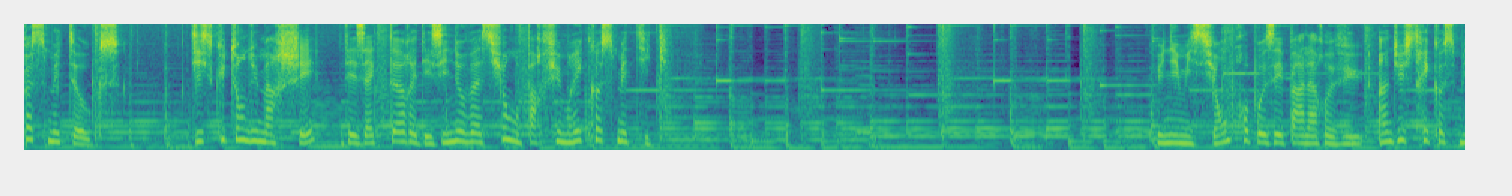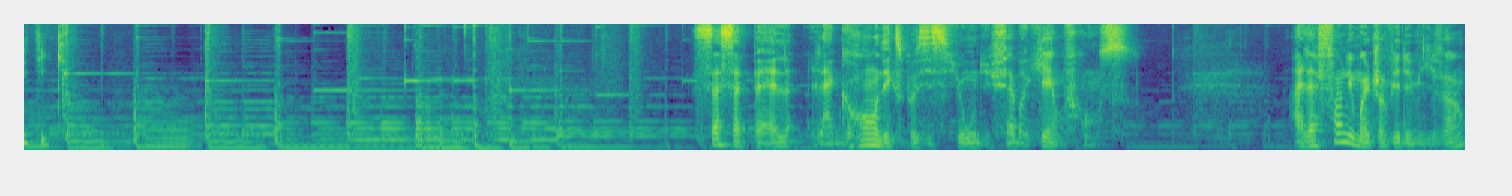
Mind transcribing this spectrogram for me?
Cosmetalks. Discutons du marché, des acteurs et des innovations en parfumerie cosmétique. Une émission proposée par la revue Industrie Cosmétique. Ça s'appelle la grande exposition du fabriqué en France. À la fin du mois de janvier 2020,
